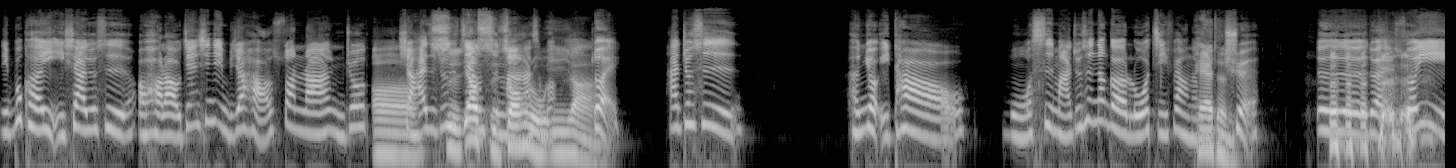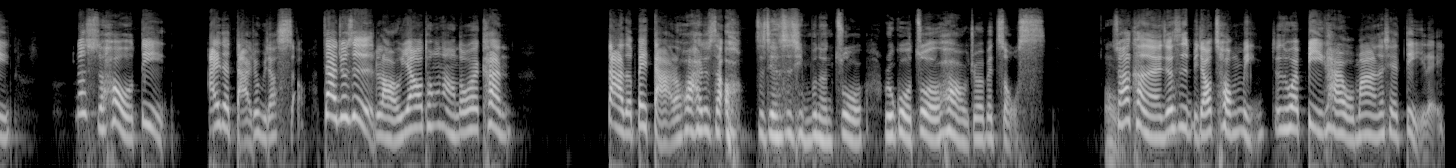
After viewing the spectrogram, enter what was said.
你不可以一下就是哦，好了，我今天心情比较好，算啦，你就哦，小孩子就是这样子要始终嘛什么如一啦。，对他就是很有一套模式嘛，就是那个逻辑非常的明确。对对对对对，所以那时候我弟挨的打就比较少。再来就是老妖通常都会看大的被打的话，他就知道哦这件事情不能做，如果我做的话，我就会被揍死。哦所以他可能就是比较聪明，就是会避开我妈的那些地雷。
